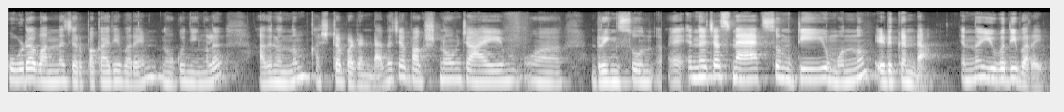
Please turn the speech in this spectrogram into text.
കൂടെ വന്ന ചെറുപ്പക്കാരി പറയും നോക്കൂ നിങ്ങൾ അതിനൊന്നും കഷ്ടപ്പെടേണ്ട. എന്ന് വെച്ചാൽ ഭക്ഷണവും ചായയും ഡ്രിങ്ക്സും എന്ന് വെച്ചാൽ സ്നാക്സും ടീയും ഒന്നും എടുക്കണ്ട എന്ന് യുവതി പറയും.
